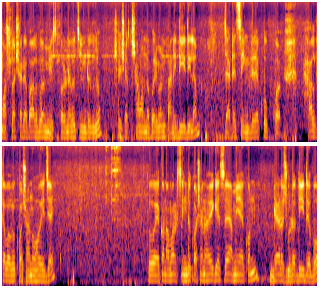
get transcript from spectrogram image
মশলার সাথে ভালোভাবে মিক্স করে নেব চিংড়িগুলো। সেই সাথে সামান্য পরিমাণ পানি দিয়ে দিলাম, যাতে চিংড়িটা খুব হালকাভাবে কষানো হয়ে যায়। তো এখন আমার চিংড়ি কষানো হয়ে গেছে, আমি এখন ঢেঁড়সগুলো দিয়ে দেবো।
